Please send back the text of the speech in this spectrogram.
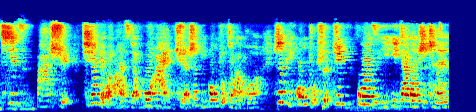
妻子八婿，其中有个儿子叫郭爱，娶了升平公主做老婆。升平公主是君，郭子仪一家都是臣，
